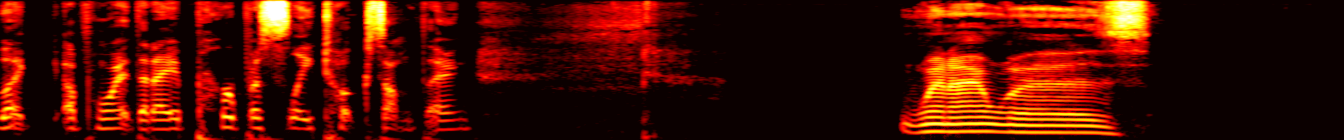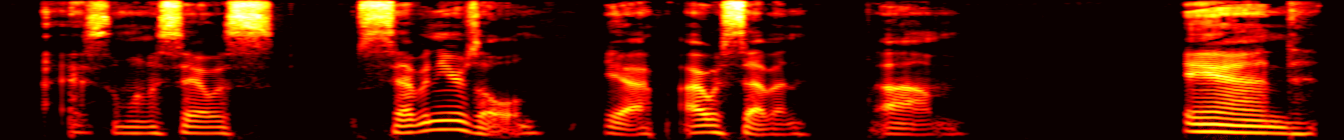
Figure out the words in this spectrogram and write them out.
like a point that I purposely took something. when I was, I just want to say I was seven years old. Yeah, I was seven. Um, and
